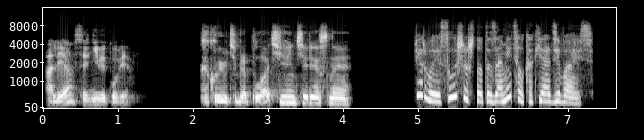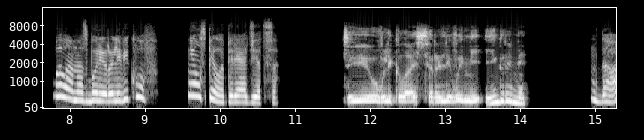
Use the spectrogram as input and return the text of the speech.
а средневековье. Какое у тебя платье интересное. Впервые слышу, что ты заметил, как я одеваюсь. Была на сборе ролевиков, не успела переодеться. Ты увлеклась ролевыми играми? Да,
